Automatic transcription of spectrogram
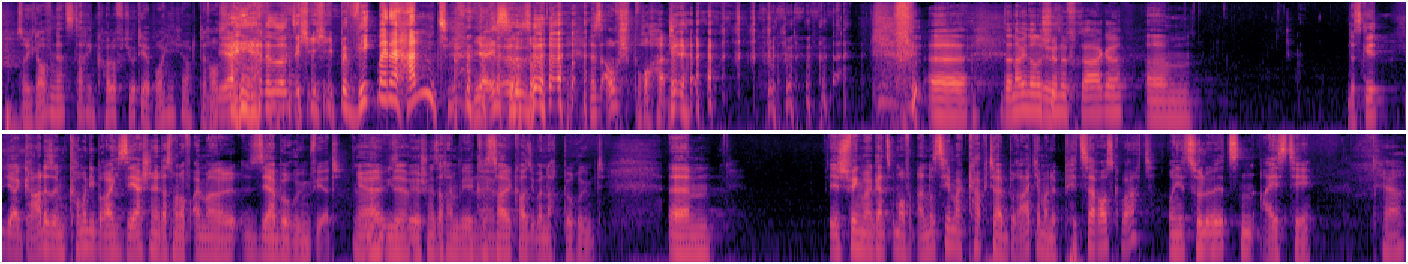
pff. So, ich laufe den ganzen Tag in Call of Duty, da brauche ich nicht noch draußen. Ja, ja, das ist, ich, ich, ich bewege meine Hand. Ja, ist so. Das ist auch Sport. äh, dann habe ich noch eine schöne Frage. Ähm, das geht ja gerade so im Comedy-Bereich sehr schnell, dass man auf einmal sehr berühmt wird. Ja, Ne, Wie ja. wir schon gesagt haben, wir Ja. Kristall quasi über Nacht berühmt. Ähm, jetzt schwenken wir ganz um auf ein anderes Thema. Capital Bra hat ja mal eine Pizza rausgebracht und jetzt zuletzt einen Eistee. Ja.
